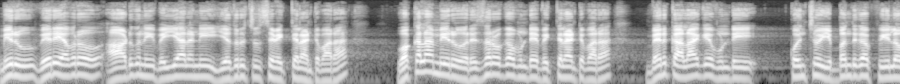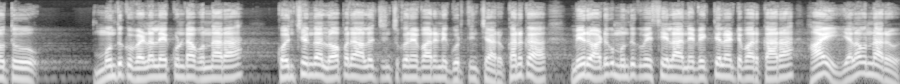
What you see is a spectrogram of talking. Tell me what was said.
మీరు వేరే ఎవరో ఆ అడుగుని వెయ్యాలని ఎదురు చూసే వ్యక్తి లాంటివారా ఒకలా మీరు రిజర్వ్గా ఉండే వ్యక్తి లాంటి వారా? వెనుక అలాగే ఉండి కొంచెం ఇబ్బందిగా ఫీల్ అవుతూ ముందుకు వెళ్ళలేకుండా ఉన్నారా? కొంచెంగా లోపలే ఆలోచించుకునే వారిని గుర్తించారు. కనుక మీరు అడుగు ముందుకు వేసేలా అనే వ్యక్తి లాంటి వారు కారా? హాయ్ ఎలా ఉన్నారు?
